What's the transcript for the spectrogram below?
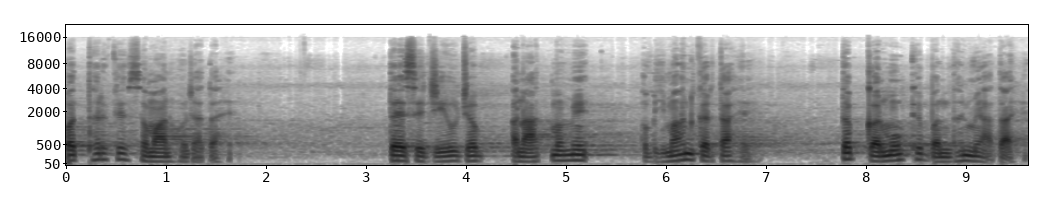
पत्थर के समान हो जाता है। तैसे जीव जब अनात्म में अभिमान करता है, तब कर्मों के बंधन में आता है।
